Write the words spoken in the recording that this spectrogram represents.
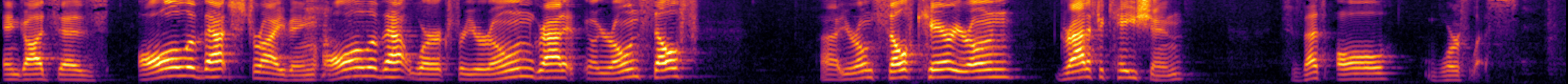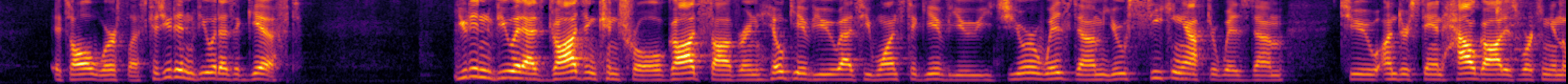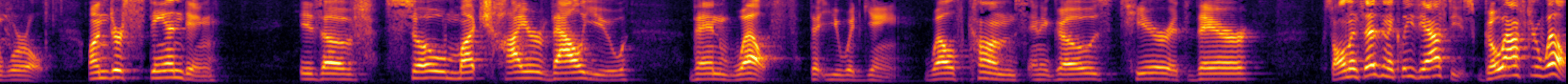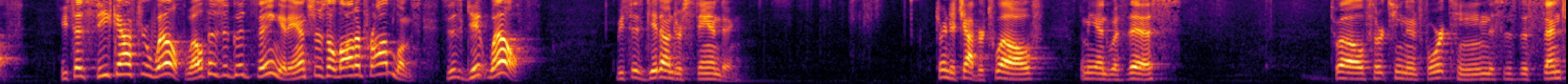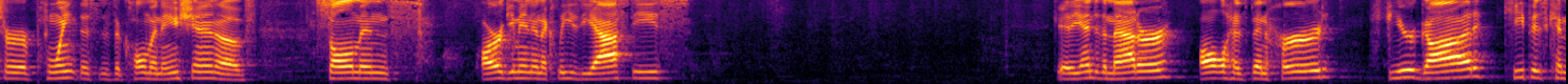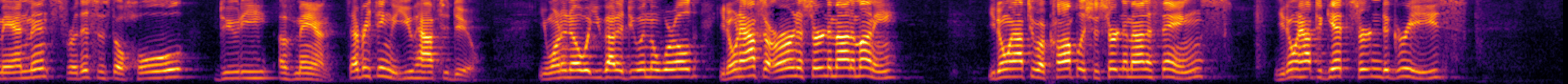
and God says, all of that striving, all of that work for your own, grat- your own self, uh, your own self care, your own gratification, says that's all worthless. It's all worthless because you didn't view it as a gift. You didn't view it as God's in control, God's sovereign. He'll give you as He wants to give you. It's your wisdom, you're seeking after wisdom to understand how God is working in the world. Understanding is of so much higher value than wealth that you would gain. Wealth comes and it goes, it's here, it's there. Solomon says in Ecclesiastes go after wealth. He says, Seek after wealth. Wealth is a good thing, it answers a lot of problems. He says, Get wealth. He says, Get understanding. Turn to chapter 12. Let me end with this. 12, 13, and 14. This is the center point. This is the culmination of Solomon's argument in Ecclesiastes. Okay, the end of the matter, all has been heard. Fear God, keep his commandments, for this is the whole duty of man. It's everything that you have to do. You want to know what you got to do in the world? You don't have to earn a certain amount of money. You don't have to accomplish a certain amount of things. You don't have to get certain degrees.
